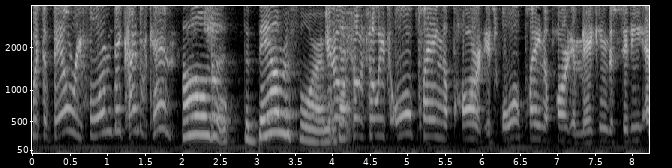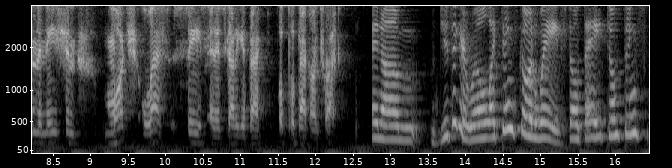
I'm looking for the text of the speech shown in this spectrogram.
with the bail reform they kind of can oh so, the, the bail reform you know that... so, so it's all playing a part it's all playing a part in making the city and the nation much less safe and it's got to get back put back on track and um, do you think it will? Like things go in waves, don't they? Don't things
